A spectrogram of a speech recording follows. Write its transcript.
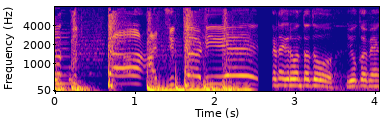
ಯುಕೋ ಯುವಕ ಬ್ಯಾಂಕ್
